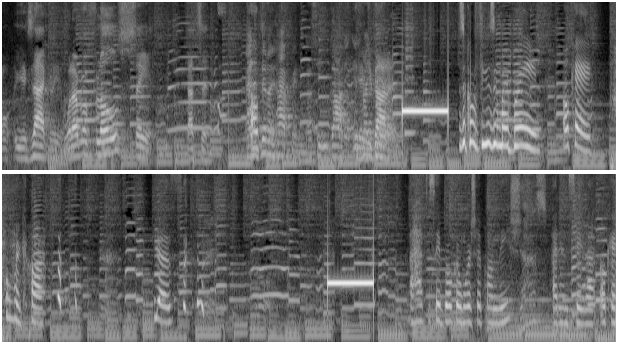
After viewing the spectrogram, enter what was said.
Oh, exactly. Whatever flows, say it. That's it. Oh. And it didn't happen. That's it. You got it. It's Yeah, you got there. it. It's confusing my brain. Okay. Oh my god. yes. I have to say broken worship unleash. Yes. I didn't say that. Okay.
